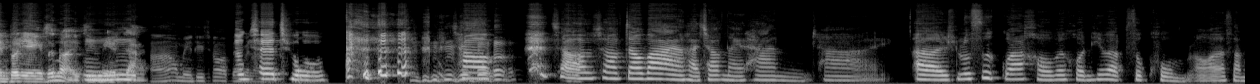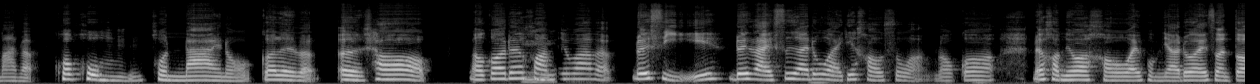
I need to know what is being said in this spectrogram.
นตัวเองสักหน่อยสิอืมเมนจังอ้าวเมนที่ชอบได้ต้องไหมเชิดชูชอบชอบชอบเจ้าบ้านค่ะ ชอบนายท่านใช่เอ่อรู้สึกว่าเขาเป็นคนที่แบบสุขุมแล้วก็สามารถแบบควบคุมคนได้เนอะก็เลยแบบ เออชอบ แล้วก็ด้วยอืมความที่ว่าแบบ ด้วยสีด้วยลายเสื้อด้วยที่เขาสวมแล้วก็ด้วยความที่ว่าเขาไว้ผมยาวด้วย ส่วนตัว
